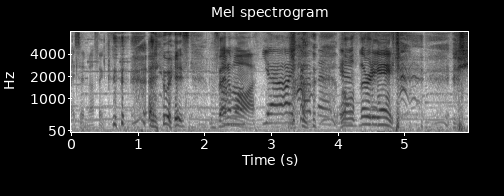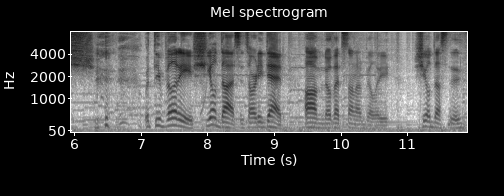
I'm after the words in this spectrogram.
I said nothing. Anyways, Venomoth. Uh-huh. Yeah, I got that. Level 38! Shh. With the ability, Shield Dust, it's already dead. Um, no, that's not an ability. Shield Dust is,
